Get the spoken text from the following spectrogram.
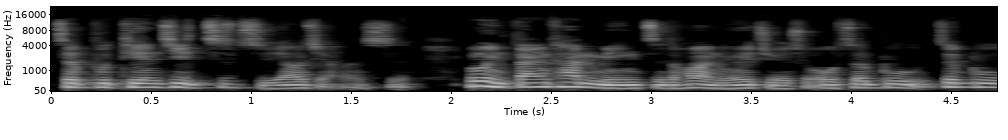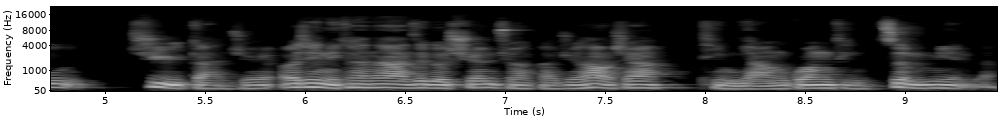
这部《天气之子》要讲的是，如果你单看名字的话，你会觉得说，哦，这部这部。剧感觉，而且你看它的这个宣传，感觉它好像挺阳光、挺正面的。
